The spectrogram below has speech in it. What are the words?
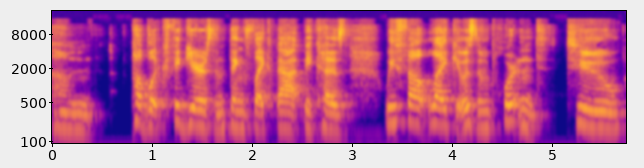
um, public figures and things like that because we felt like it was important to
